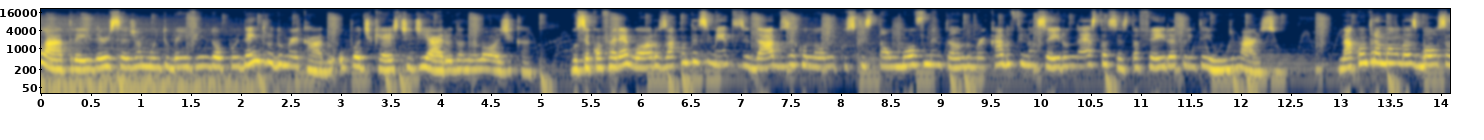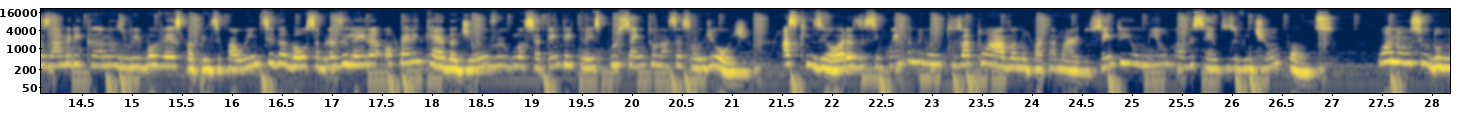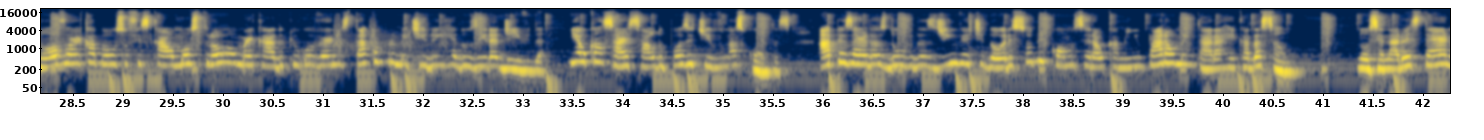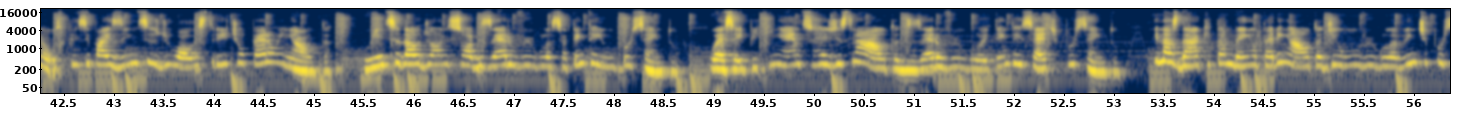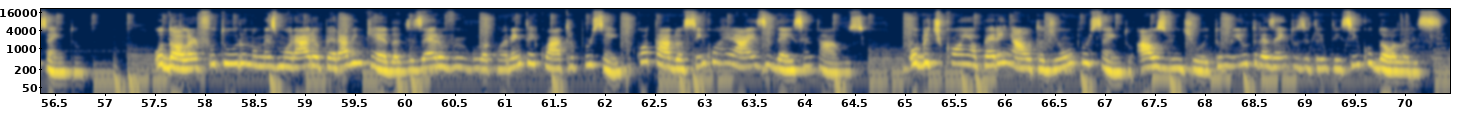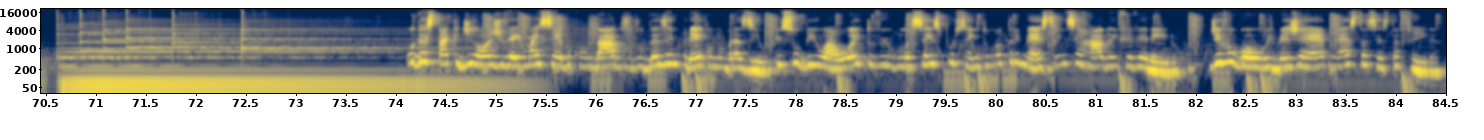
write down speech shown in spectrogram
Olá, trader, seja muito bem-vindo ao Por Dentro do Mercado, o podcast diário da Nelógica. Você confere agora os acontecimentos e dados econômicos que estão movimentando o mercado financeiro nesta sexta-feira, 31 de março. Na contramão das bolsas americanas, o Ibovespa, principal índice da bolsa brasileira, opera em queda de 1,73% na sessão de hoje. Às 15 horas e 50 minutos, atuava no patamar dos 101.921 pontos. O anúncio do novo arcabouço fiscal mostrou ao mercado que o governo está comprometido em reduzir a dívida e alcançar saldo positivo nas contas, apesar das dúvidas de investidores sobre como será o caminho para aumentar a arrecadação. No cenário externo, os principais índices de Wall Street operam em alta. O índice Dow Jones sobe 0,71%, o S&P 500 registra alta de 0,87% e Nasdaq também opera em alta de 1,20%. O dólar futuro no mesmo horário operava em queda de 0,44%, cotado a R$ 5,10. O Bitcoin opera em alta de 1% aos 28.335 dólares. O destaque de hoje veio mais cedo com dados do desemprego no Brasil, que subiu a 8,6% no trimestre encerrado em fevereiro, divulgou o IBGE nesta sexta-feira.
